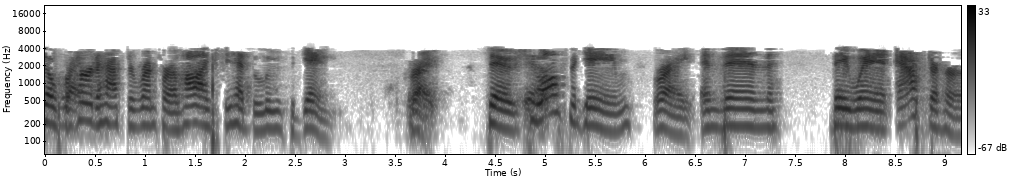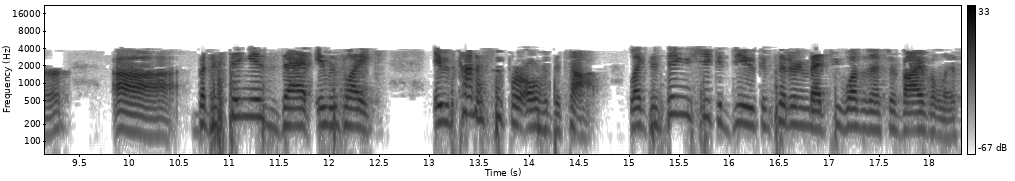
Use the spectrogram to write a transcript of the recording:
So for Right. her to have to run for her life, she had to lose the game. right. So she Yeah. lost the game, right? And then they went after her. Uh, but the thing is that it was like, it was kind of super over the top. Like the things she could do, considering that she wasn't a survivalist.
